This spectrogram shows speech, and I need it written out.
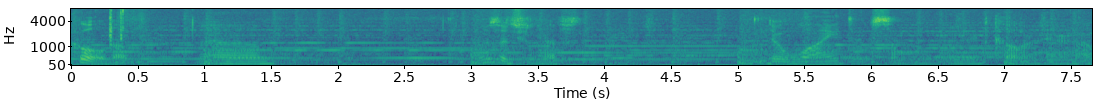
cool though. Um, wizard should have the or some weird color here, huh?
